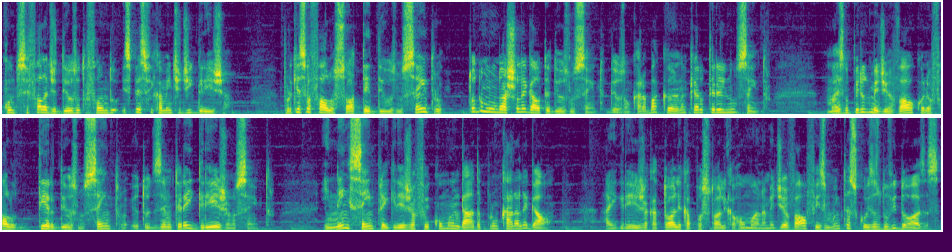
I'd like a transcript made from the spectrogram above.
Quando se fala de Deus, eu estou falando especificamente de igreja. Porque se eu falo só ter Deus no centro, todo mundo acha legal ter Deus no centro. Deus é um cara bacana, quero ter ele no centro. Mas no período medieval, quando eu falo ter Deus no centro, eu estou dizendo ter a igreja no centro. E nem sempre a igreja foi comandada por um cara legal. A Igreja Católica Apostólica Romana medieval fez muitas coisas duvidosas.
